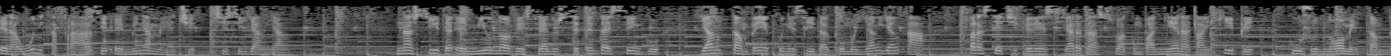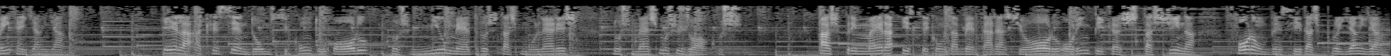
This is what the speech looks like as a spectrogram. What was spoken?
era a única frase em minha mente, disse Yang Yang. Nascida em 1975, Yang também é conhecida como Yang Yang A, para se diferenciar da sua companheira da equipe, cujo nome também é Yang Yang. Ela acrescentou um segundo ouro nos mil metros das mulheres nos mesmos Jogos. As primeira e segunda medalhas de ouro olímpicas da China foram vencidas por Yang Yang.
